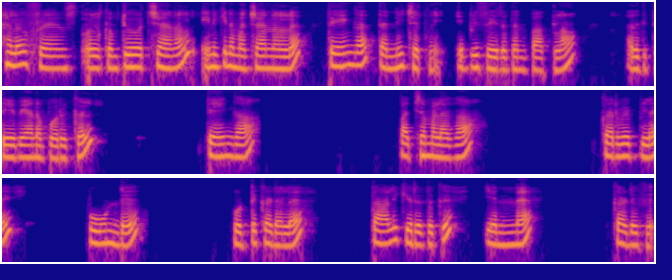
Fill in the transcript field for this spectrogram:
Hello friends welcome to our channel இன்றைக்கி நம்ம சேனலில் தேங்காய் தண்ணி சட்னி. எப்படி செய்கிறதுன்னு பார்க்கலாம். அதுக்கு தேவையான பொருட்கள். தேங்காய் பச்சை மிளகாய் கருவேப்பிலை பூண்டு பொட்டுக்கடலை தாளிக்கிறதுக்கு எண்ணெய் கடுகு.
